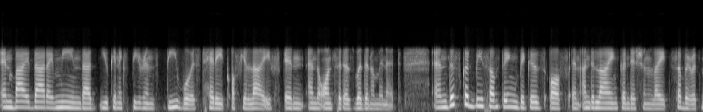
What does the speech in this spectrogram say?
And by that I mean that you can experience the worst headache of your life in, and the onset is within a minute. And this could be something because of an underlying condition like subarachnoid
